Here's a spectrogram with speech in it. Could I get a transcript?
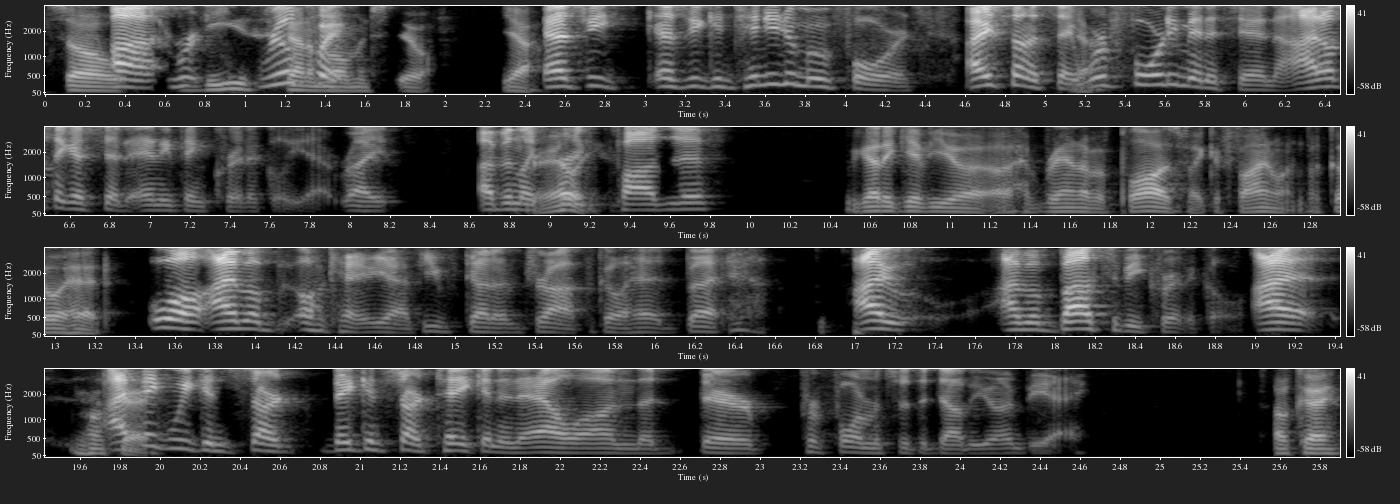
So Uh, re- these kind quick. of moments do. Yeah as we as we continue to move forward i just want to say Yeah. we're 40 minutes in i don't think i've said anything critical yet right i've been like Really? pretty positive We got to give you a, a round of applause if I could find one, but go ahead. well i'm a okay yeah if you've got a drop go ahead but i i'm about to be critical i I think we can start. They can start taking an L on the their performance with the WNBA. Okay.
